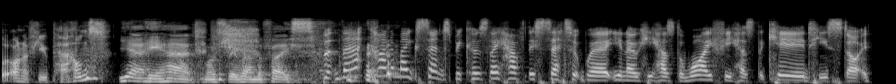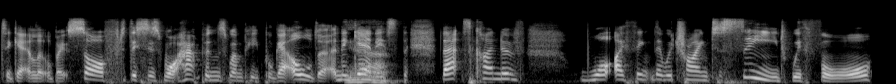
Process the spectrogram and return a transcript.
put on a few pounds. Yeah, he had mostly around the face. But that kind of makes sense because they have this setup where, you know, he has the wife, he has the kid, he's started to get a little bit soft. This is what happens when people get older. And again, Yeah. it's that's kind of what I think they were trying to seed with four,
